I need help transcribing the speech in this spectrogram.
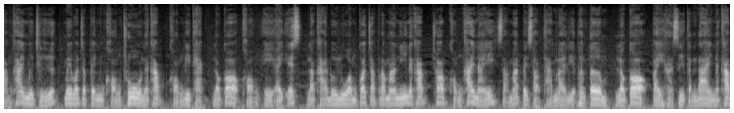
3 ค่ายมือถือ ไม่ว่าจะเป็นของ True นะครับของ d t แทแล้วก็ของ AIS ราคาโดยรวมก็จะประมาณนี้นะครับชอบของค่ายไหนสามารถไปสอบถามรายละเอียดเพิ่มเติม แล้วก็ไปหาซื้อกันได้นะครับ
